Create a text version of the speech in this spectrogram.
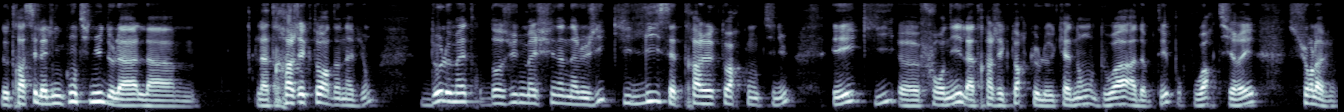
de tracer la ligne continue de la, trajectoire d'un avion de le mettre dans une machine analogique qui lit cette trajectoire continue et qui euh, fournit la trajectoire que le canon doit adopter pour pouvoir tirer sur l'avion.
